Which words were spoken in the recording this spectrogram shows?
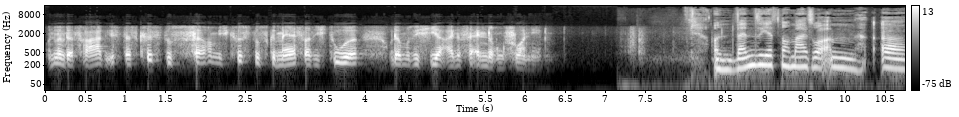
und immer wieder frage, ist das Christus förmig, Christus gemäß, was ich tue, oder muss ich hier eine Veränderung vornehmen? Und wenn Sie jetzt noch mal so am äh,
